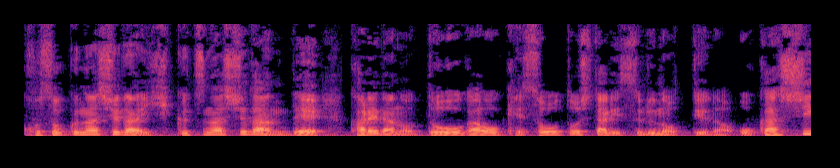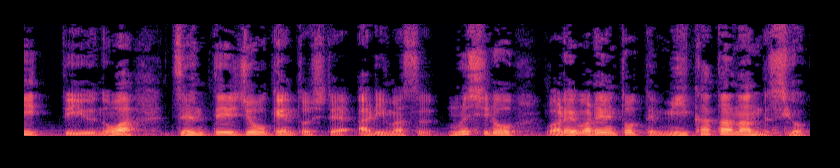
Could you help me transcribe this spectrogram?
古速な手段、卑屈な手段で彼らの動画を消そうとしたりするのっていうのはおかしいっていうのは前提条件としてあります。むしろ我々にとって味方なんですよ。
